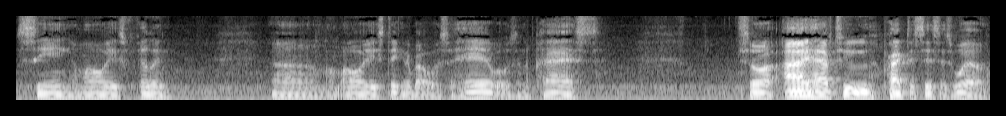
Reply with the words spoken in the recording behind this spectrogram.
seeing. I'm always feeling. Um, I'm always thinking about what's ahead, what was in the past. So I have to practice this as well.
